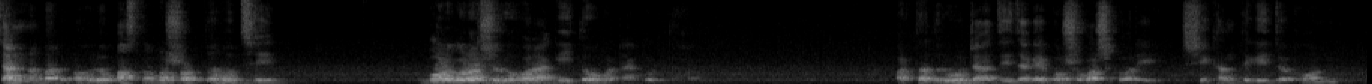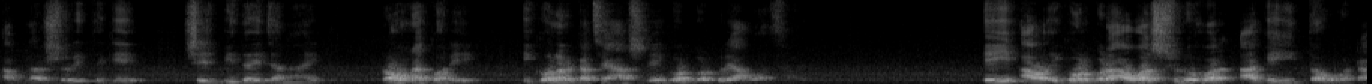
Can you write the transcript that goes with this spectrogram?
চার নম্বর হলো, পাঁচ নম্বর শর্ত হচ্ছে গড়গড়া শুরু হওয়ার আগেই তওবাটা করতে হবে। অর্থাৎ রুহটা যে জায়গায় বসবাস করে, সেখান থেকে যখন আপনার শরীর থেকে সে বিদায় জানায়, রওনা করে, এই গলার কাছে আসলে গড়গড় করে আওয়াজ হয়। এই আও- এই গড়গড় আওয়াজ শুরু হওয়ার আগেই তওবাটা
